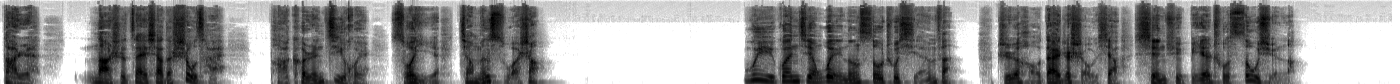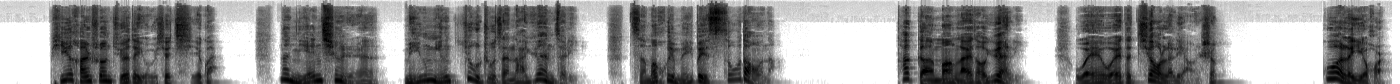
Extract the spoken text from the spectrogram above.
大人，那是在下的寿材，怕客人忌讳，所以将门锁上。”魏官见未能搜出嫌犯，只好带着手下先去别处搜寻了。皮寒霜觉得有些奇怪，那年轻人明明就住在那院子里，怎么会没被搜到呢？他赶忙来到院里，喂喂的叫了两声。过了一会儿，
